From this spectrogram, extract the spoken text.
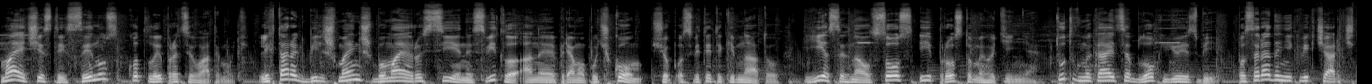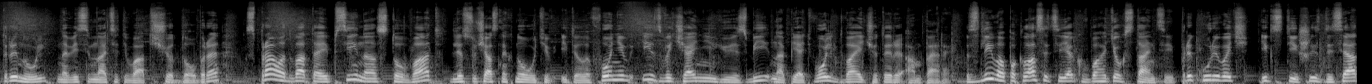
Має чистий синус, котли працюватимуть. Ліхтарик більш-менш, бо має розсіяне світло, а не прямо пучком, щоб освітити кімнату. Є сигнал SOS і просто миготіння. Тут вмикається блок USB. Посередині Quick Charge 3.0 на 18 Вт, що добре. Справа 2 Type-C на 100 Вт для сучасних ноутів і телефонів, і звичайні USB на 5 вольт 2,4 А. Зліва по класиці, як в багатьох станцій, прикурювач XT60,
